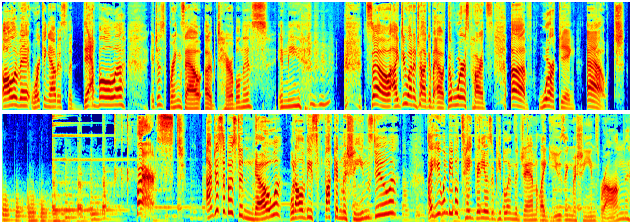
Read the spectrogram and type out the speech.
all of it. Working out is the devil. It just brings out a terribleness in me. So, I do want to talk about the worst parts of working out. First, I'm just supposed to know what all of these fucking machines do. I hate when people take videos of people in the gym like using machines wrong.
